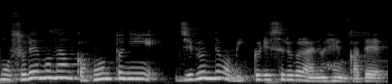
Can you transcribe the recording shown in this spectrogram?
もうそれもなんか本当に自分でもびっくりするぐらいの変化で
